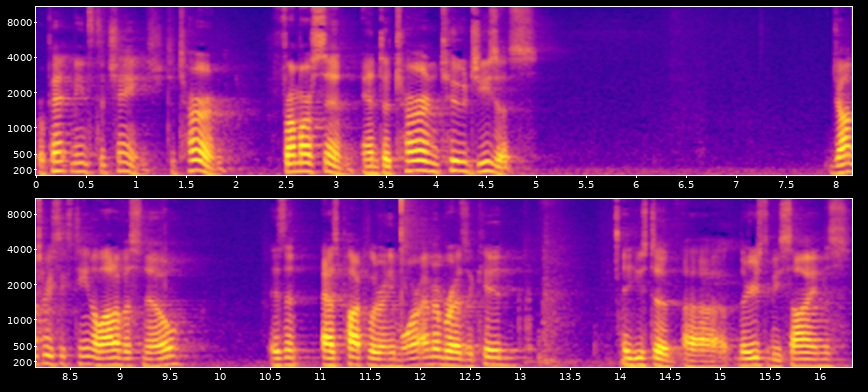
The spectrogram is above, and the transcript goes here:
Repent means to change, to turn from our sin, and to turn to Jesus. John 3:16 a lot of us know isn't as popular anymore. I remember as a kid it used to uh, there used to be signs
